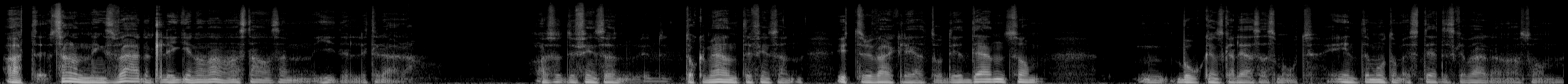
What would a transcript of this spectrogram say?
att sanningsvärdet ligger någon annanstans än i det litterära. Alltså det finns en dokument, det finns en yttre verklighet och det är den som boken ska läsas mot. Inte mot de estetiska värdena som,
